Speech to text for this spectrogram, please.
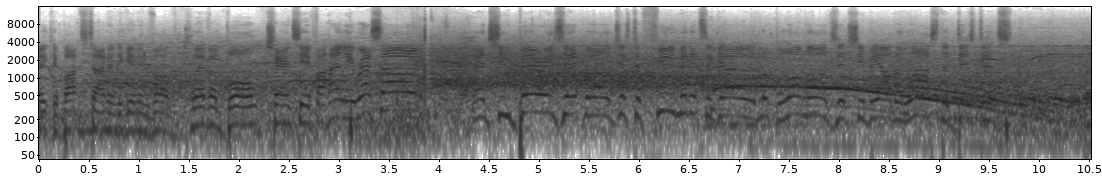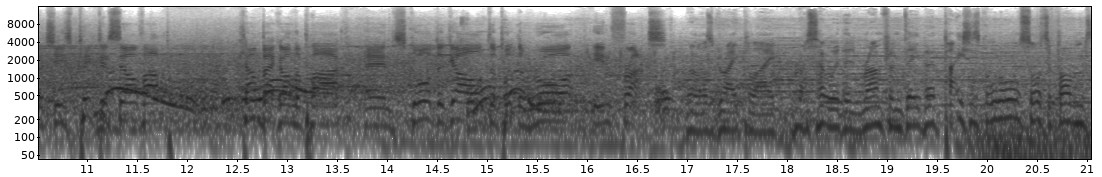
Mika Butt starting to get involved. Clever ball, chance here for Hayley Raso, and she buries it. Well, just a few minutes ago, it looked long odds that she'd be able to last the distance, but she's picked herself up, come back on the park, and scored the goal to put the Roar in front. Well, it was great play. Raso with a run from deep. Her pace has caused all sorts of problems.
